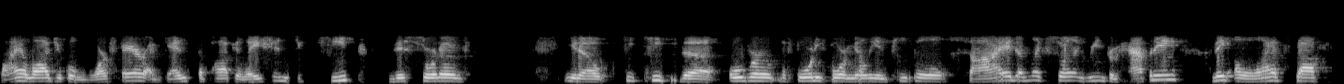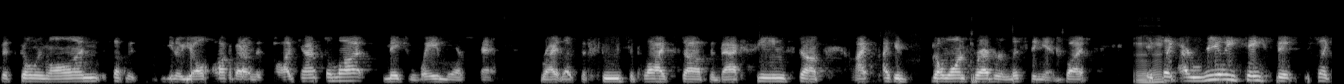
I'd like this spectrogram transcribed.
biological warfare against the population to keep this sort of you know keep, the over the 44 million people side of like Soylent Green from happening. I think a lot of stuff that's going on, stuff that you know y'all talk about on this podcast a lot, makes way more sense, right? Like the food supply stuff, the vaccine stuff. I, I could go on forever listing it, but Mhm. it's like I really think that it's like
